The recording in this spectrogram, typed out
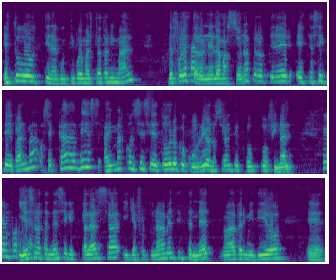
esto tiene algún tipo de maltrato animal, deforestaron en el Amazonas para obtener este aceite de palma. O sea, cada vez hay más conciencia de todo lo que ocurrió, no solamente el producto final. Y es una tendencia que está al alza y que afortunadamente Internet nos ha permitido eh,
